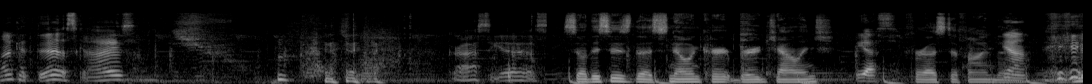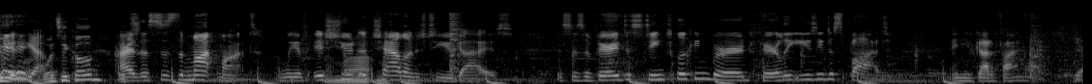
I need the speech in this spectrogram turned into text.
Look at this, guys. Gracias. So this is the Snow and Kurt Bird Challenge Yes. for us to find the. Yeah. yeah. What's it called? All right, this is the motmot. and We have issued a Mott. challenge to you guys. This is a very distinct looking bird, fairly easy to spot, and you've got to find one. Yeah.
